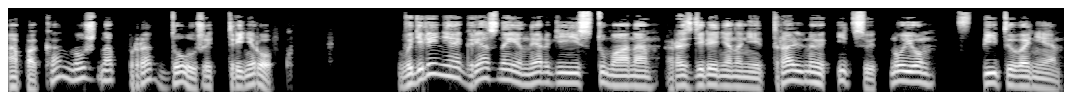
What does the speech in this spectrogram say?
А пока нужно продолжить тренировку. Выделение грязной энергии из тумана, разделение на нейтральную и цветную, впитывание.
